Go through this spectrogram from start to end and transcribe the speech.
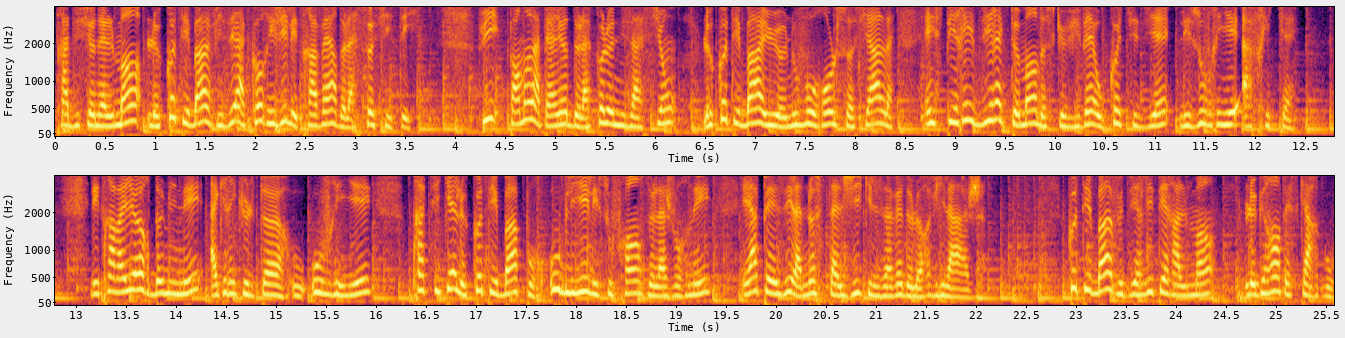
Traditionnellement, le kotéba visait à corriger les travers de la société. Puis, pendant la période de la colonisation, le kotéba a eu un nouveau rôle social, inspiré directement de ce que vivaient au quotidien les ouvriers africains. Les travailleurs dominés, agriculteurs ou ouvriers, pratiquaient le kotéba pour oublier les souffrances de la journée et apaiser la nostalgie qu'ils avaient de leur village. Kotéba veut dire littéralement le grand escargot.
